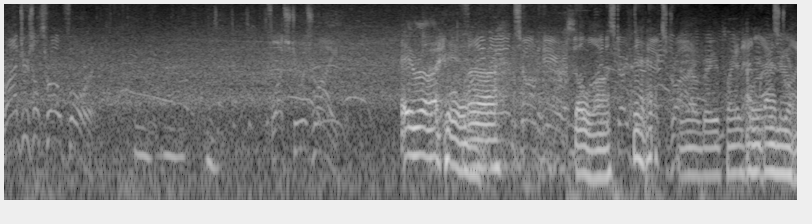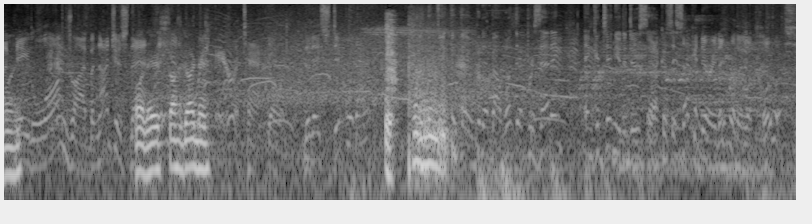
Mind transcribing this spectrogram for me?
Rodgers will throw for it. Flush to his right. Hey, right here. Uh, End zone here. And so the line long. start their next know, bro, you're playing for I'm it. last Batman one. drive, but not just that. Oh, there's they Sauce Gardner. quick Air attack going. Do they stick with that? I think they put about what they're presenting and continue to do so. Yeah, because the secondary, they really look clueless.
